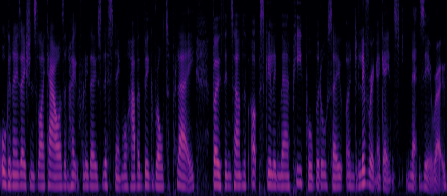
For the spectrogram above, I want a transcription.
organisations like ours and hopefully those listening will have a big role to play, both in terms of upskilling their people, but also in delivering against net zero.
